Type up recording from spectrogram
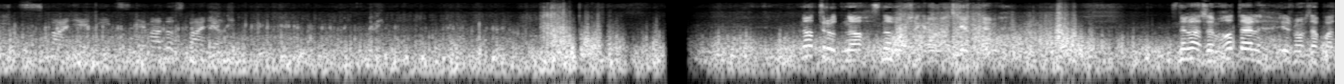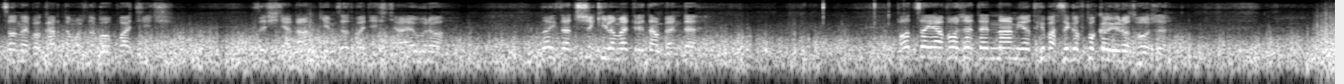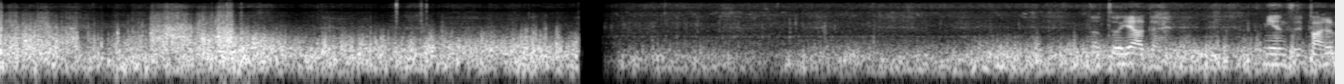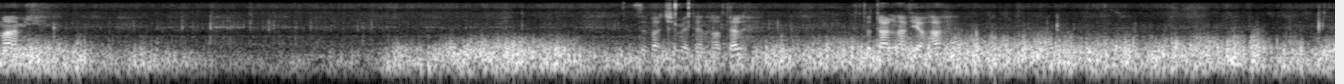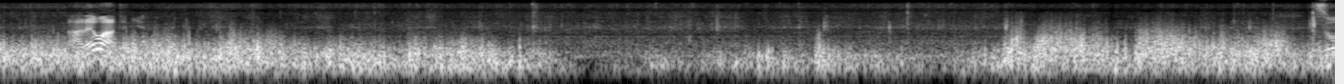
Nic spanie, nic nie ma do spania. No trudno, znowu przegrałem z wiatrem. Znalazłem hotel, już mam zapłacone, bo kartą można było płacić ze śniadankiem za 20 euro. No i za 3 km tam będę. Po co ja wożę ten namiot? Chyba sobie go w pokoju rozłożę. To jadę między palmami. Zobaczymy ten hotel. Totalna wiocha. Ale ładnie.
